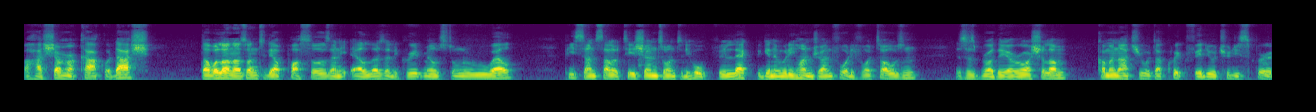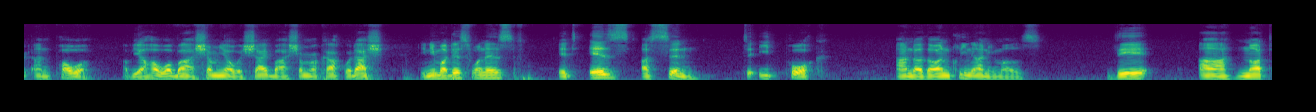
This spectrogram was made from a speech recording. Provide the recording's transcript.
Bahasham Rakakodash. Double honors unto the apostles and the elders of the great millstone who rule well. Peace and salutations unto the hopeful elect, beginning with the 144,000. This is Brother Yerushalayim coming at you with a quick video through the spirit and power of Yahweh Bahasham Yahushai Bahasham Rakakodash. The name of this one is It is a sin to eat pork and other unclean animals. They are not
